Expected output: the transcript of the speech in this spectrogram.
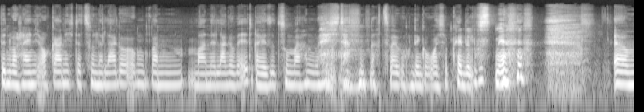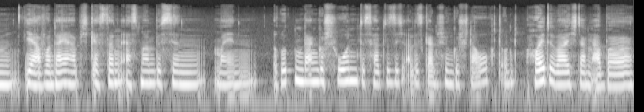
bin wahrscheinlich auch gar nicht dazu in der Lage, irgendwann mal eine lange Weltreise zu machen, weil ich dann nach zwei Wochen denke, oh, ich habe keine Lust mehr. ähm, ja, von daher habe ich gestern erstmal ein bisschen meinen Rücken dann geschont. Das hatte sich alles ganz schön gestaucht. Und heute war ich dann aber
